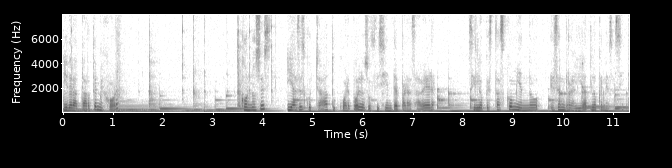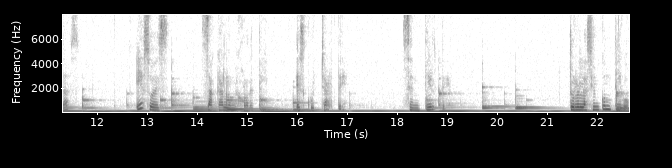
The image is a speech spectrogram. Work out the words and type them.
hidratarte mejor? ¿Conoces y has escuchado a tu cuerpo lo suficiente para saber si lo que estás comiendo es en realidad lo que necesitas? Eso es sacar lo mejor de ti, escucharte, sentirte. Tu relación contigo.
